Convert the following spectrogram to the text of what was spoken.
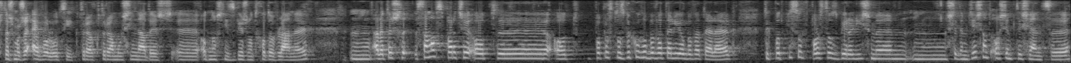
czy też może ewolucji, która, która musi nadejść odnośnie zwierząt hodowlanych. Mm, ale też samo wsparcie od, od po prostu zwykłych obywateli i obywatelek. Tych podpisów w Polsce zbieraliśmy 78 mm, tysięcy.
